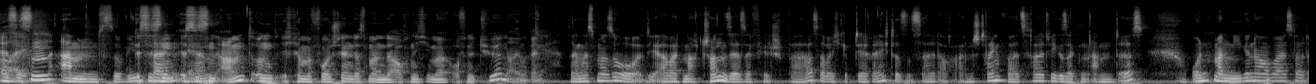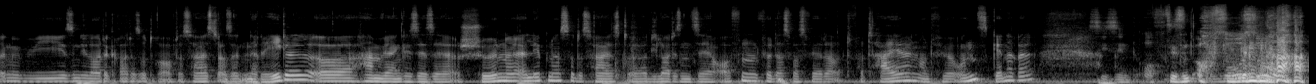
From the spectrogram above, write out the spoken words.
es ist ein Amt, so wie es, es, ist halt ein, es ist ein Amt und ich kann mir vorstellen, dass man da auch nicht immer offene Türen einrennt. Sagen wir es mal so, die Arbeit macht schon sehr, sehr viel Spaß, aber ich gebe dir recht, das ist halt auch anstrengend, weil es halt, wie gesagt, ein Amt ist und man nie genau weiß halt irgendwie, wie sind die Leute gerade so drauf. Das heißt, also in der Regel äh, haben wir eigentlich sehr, sehr schöne Erlebnisse. Das heißt, äh, die Leute sind sehr offen für das, was wir dort verteilen und für uns generell. Sie sind offen. Sie sind offen, So, so. genau.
